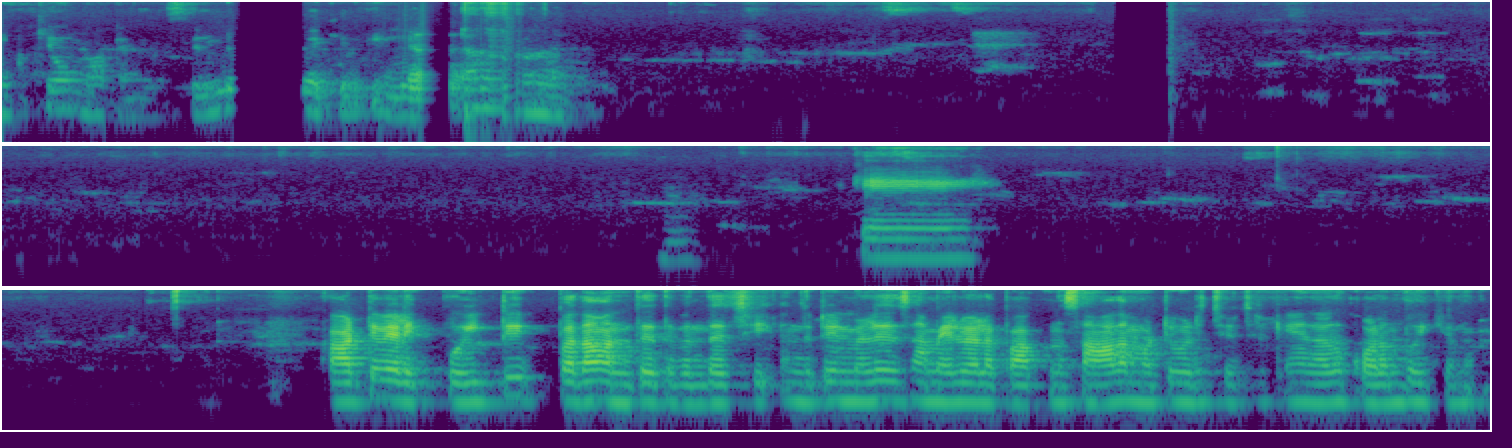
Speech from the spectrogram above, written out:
நிற்கவும் மாட்டேங்குது. ஓகே. காட்டு வேலைக்கு போயிட்டு இப்போ தான் வந்தது வந்தாச்சு. வந்துட்டு இனிமேல் சமையல் வேலை பார்க்கணும். சாதம் மட்டும் வடித்து வச்சுருக்கேன். ஏதாவது குழம்பு வைக்கணும்.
